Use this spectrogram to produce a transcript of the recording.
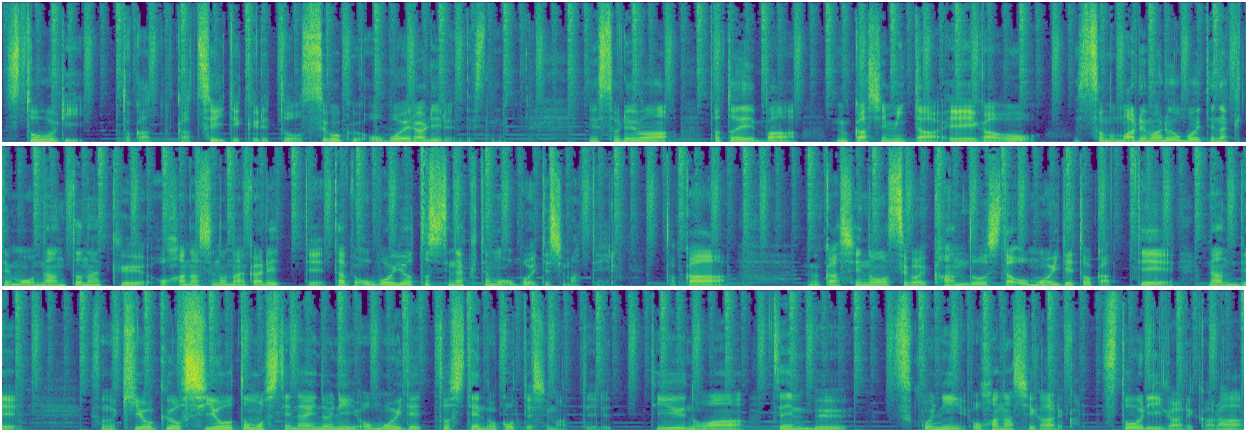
ストーリーとかがついてくるとすごく覚えられるんですね。で、それは例えば昔見た映画をその丸々覚えてなくてもなんとなくお話の流れって多分覚えようとしてなくても覚えてしまっているとか昔のすごい感動した思い出とかってなんでその記憶をしようともしてないのに思い出として残ってしまっているっていうのは全部そこにお話があるからストーリーがあるから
